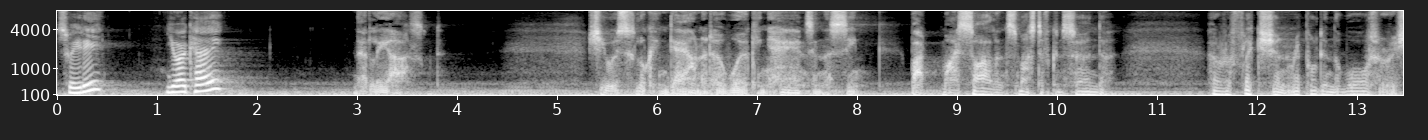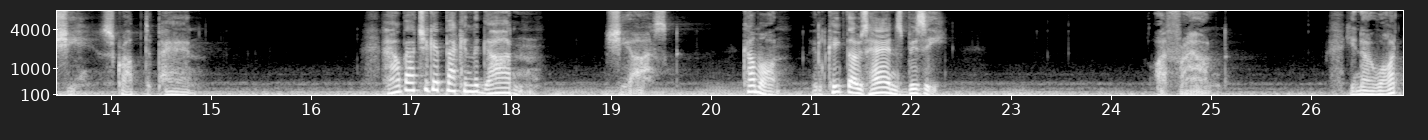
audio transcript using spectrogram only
Sweetie, you okay? Natalie asked. She was looking down at her working hands in the sink but my silence must have concerned her. Her reflection rippled in the water as she scrubbed a pan. How about you get back in the garden? she asked. Come on, it'll keep those hands busy. I frowned. You know what?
